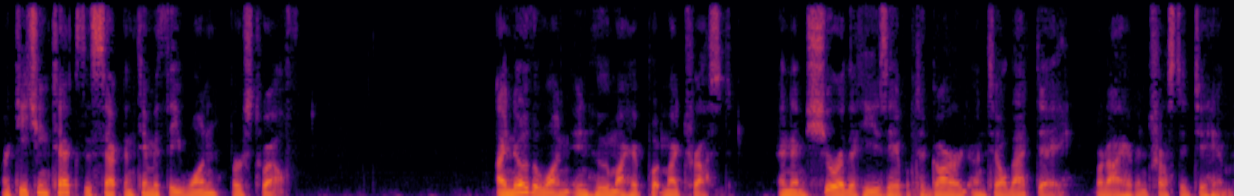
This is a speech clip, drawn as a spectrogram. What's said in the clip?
Our teaching text is 2 Timothy 1, verse 12. I know the one in whom I have put my trust and am sure that he is able to guard until that day what I have entrusted to him.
